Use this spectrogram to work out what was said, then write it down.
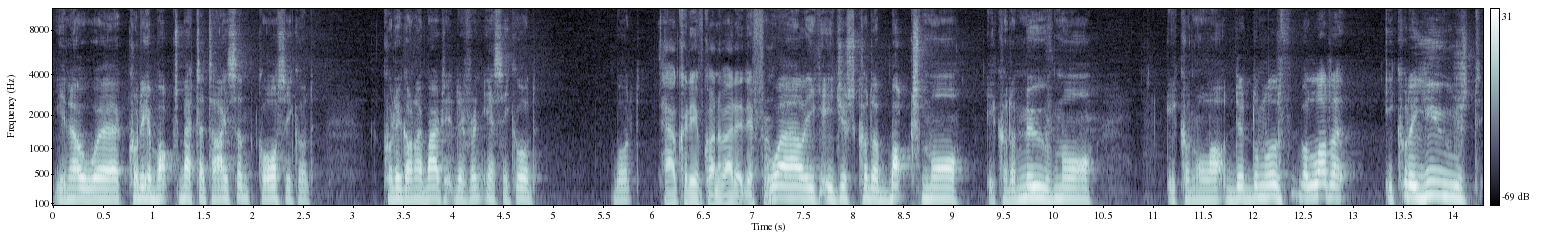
You know, uh, could he have boxed better, Tyson? Of course he could. Could he have gone about it different? Yes, he could. But How could he have gone about it different? well, he, he just could have boxed more. He could have moved more. He could have lot, done a lot- of. He could have used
